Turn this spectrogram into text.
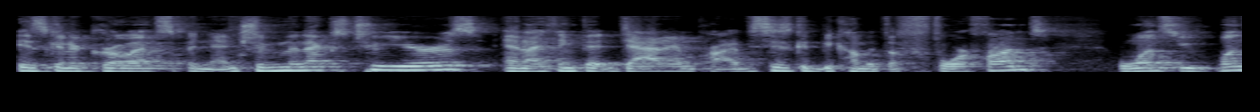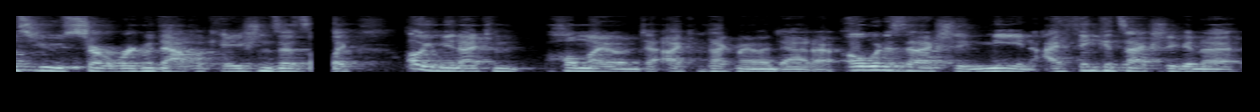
is going to grow exponentially in the next two years, and I think that data and privacy is going to become at the forefront. Once you once you start working with applications, that's like, oh, you mean I can hold my own, da- I can protect my own data. Oh, what does that actually mean? I think it's actually going to,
